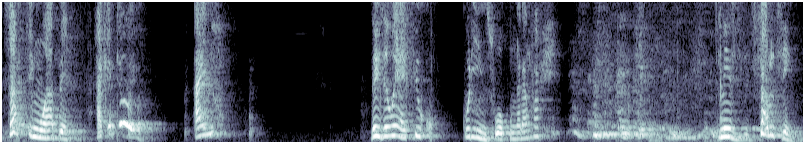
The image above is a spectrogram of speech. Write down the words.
something will happen. I can tell you i know. There is a way i feel it means something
